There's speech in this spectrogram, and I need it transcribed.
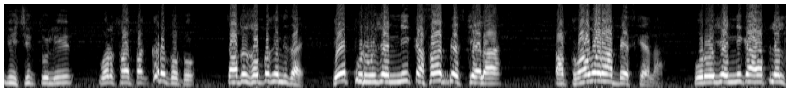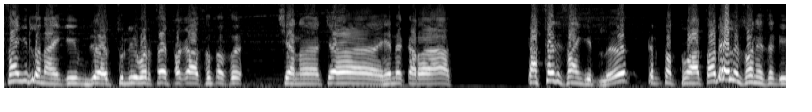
देशी चुलीवर स्वयंपाक करत होतो. साधं सोपं गणित आहे. हे पूर्वजांनी कसा अभ्यास केला? तत्वावर अभ्यास केला. पूर्वजांनी काय आपल्याला सांगितलं नाही की चुलीवर स्वयंपाक असं तसं शेणाच्या हेनं करा कशासाठी सांगितलं तर तत्वाचा बॅलन्स होण्यासाठी.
